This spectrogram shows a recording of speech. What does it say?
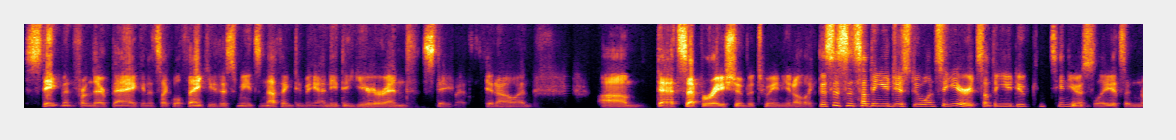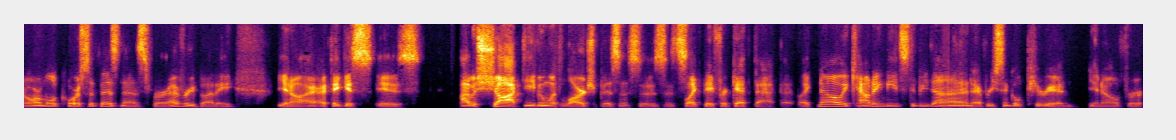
statement from their bank, and it's like, well, thank you. This means nothing to me. I need the year-end statement. You know, and um, that separation between you know, like this isn't something you just do once a year. It's something you do continuously. It's a normal course of business for everybody. You know, I, I think is is I was shocked, even with large businesses. It's like they forget that that like no accounting needs to be done every single period. You know, for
